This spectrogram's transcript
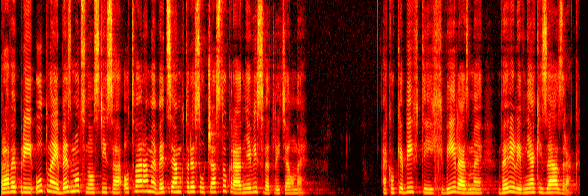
Práve pri úplnej bezmocnosti sa otvárame veciam, ktoré sú častokrát nevysvetliteľné. Ako keby v tých chvíľach sme verili v nejaký zázrak,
